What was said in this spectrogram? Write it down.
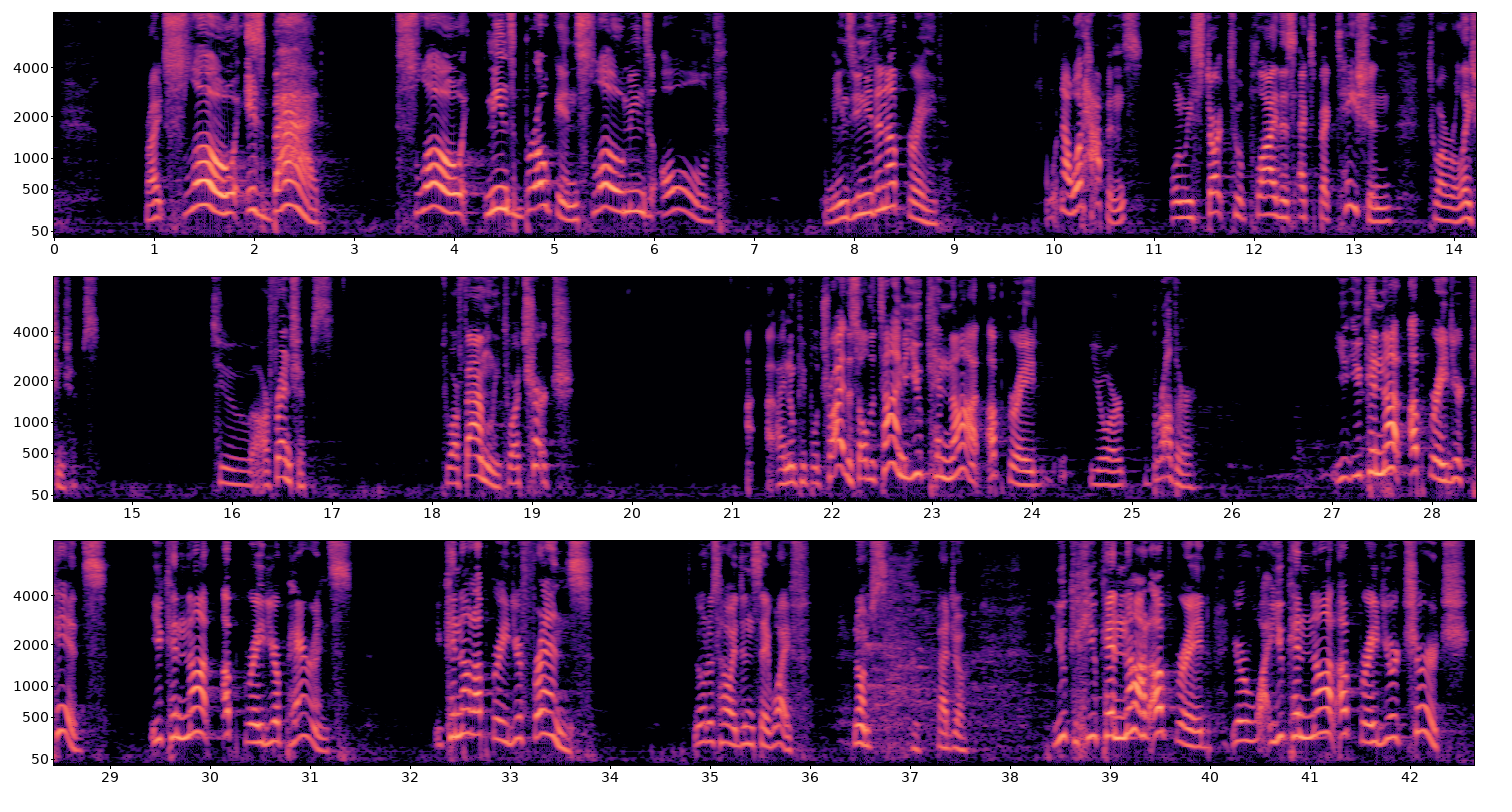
right? Slow is bad. Slow means broken. Slow means old. It means you need an upgrade. Now, what happens when we start to apply this expectation to our relationships, to our friendships, to our family, to our church? I know people try this all the time. You cannot upgrade your brother. You, you cannot upgrade your kids. You cannot upgrade your parents. You cannot upgrade your friends. Notice how I didn't say wife. No, I'm just, bad joke. You, you cannot upgrade your wife. You cannot upgrade your church.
